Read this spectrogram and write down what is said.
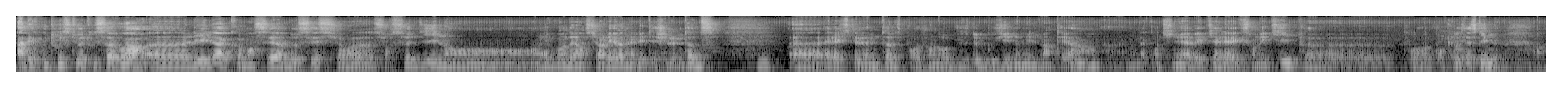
Ah bah écoute, oui, si tu veux tout savoir, euh, Leila a commencé à bosser sur, euh, sur ce deal en, en. Ouganda et en Sierra Leone, elle était chez Dentons. Mm. Euh, elle a quitté Dentons pour rejoindre Auguste de Bouzy 2021. Euh, On a continué avec elle et avec son équipe euh, pour, pour closer ce deal. Alors,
